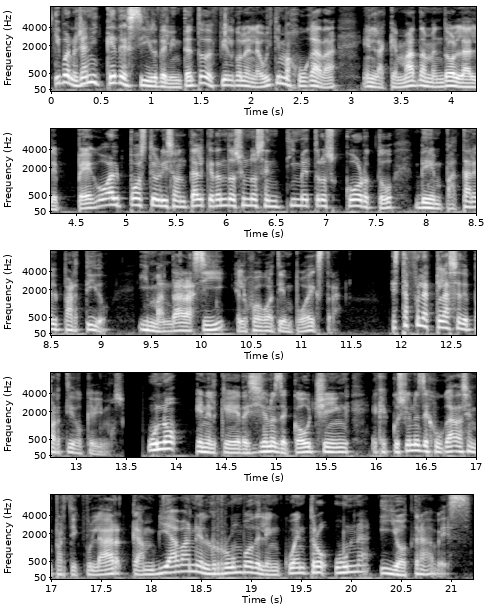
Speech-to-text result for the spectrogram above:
Y bueno, ya ni qué decir del intento de field goal en la última jugada, en la que Matt Amendola le pegó al poste horizontal quedándose unos centímetros corto de empatar el partido y mandar así el juego a tiempo extra. Esta fue la clase de partido que vimos. Uno en el que decisiones de coaching, ejecuciones de jugadas en particular, cambiaban el rumbo del encuentro una y otra vez.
